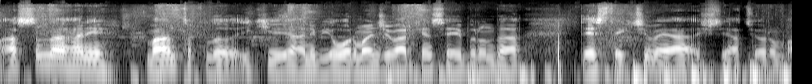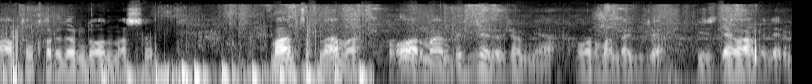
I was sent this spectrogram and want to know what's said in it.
aslında hani mantıklı iki yani bir ormancı varken Saber'ın da destekçi veya işte atıyorum altın koridorunda olması mantıklı ama ormanda güzel hocam ya ormanda güzel biz devam edelim.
